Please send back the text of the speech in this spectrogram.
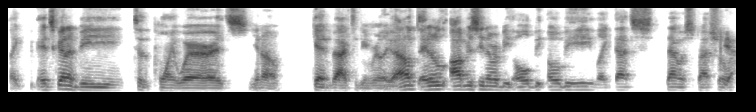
Like it's gonna be to the point where it's you know getting back to being really. I don't. It'll obviously never be OB, OBE. Like that's that was special. Yeah.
